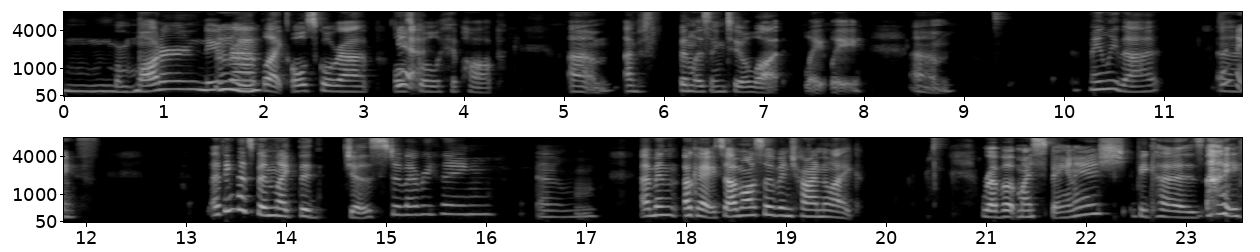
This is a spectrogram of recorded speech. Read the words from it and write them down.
m- modern new Mhm. rap, like old school rap, old Yeah. school hip hop. Um, I've been listening to a lot lately. Um, mainly that. Uh, Nice. I think that's been like the gist of everything. Um, I've been okay, so I'm also been trying to like rev up my Spanish because I,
